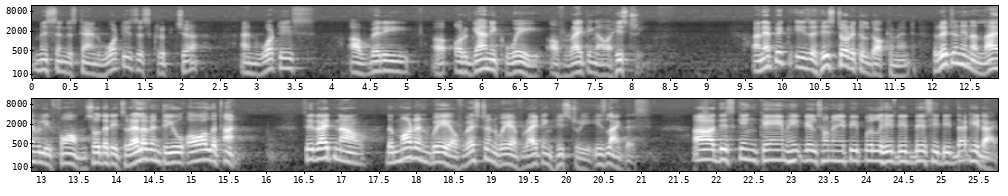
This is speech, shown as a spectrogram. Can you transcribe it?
misunderstand what is a scripture and what is a very uh, organic way of writing our history. An epic is a historical document written in a lively form so that it's relevant to you all the time. See, right now, the modern way of, Western way of writing history is like this. Ah, this king came, he killed so many people, he did this, he did that, he died.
